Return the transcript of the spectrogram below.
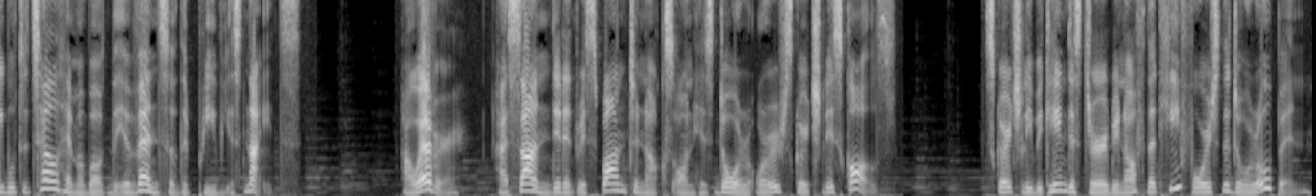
able to tell him about the events of the previous nights. However, Hassan didn't respond to knocks on his door or Skertchly's calls. Skertchly became disturbed enough that he forced the door open.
